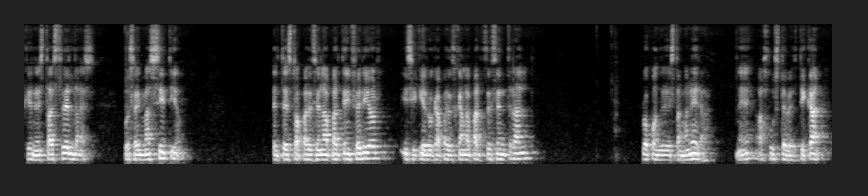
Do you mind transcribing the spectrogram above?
que en estas celdas pues hay más sitio, el texto aparece en la parte inferior y si quiero que aparezca en la parte central, lo pondré de esta manera, ¿eh? ajuste vertical.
